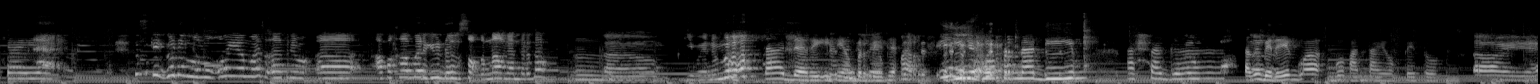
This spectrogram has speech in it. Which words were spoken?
iya iya. terus kayak gue udah ngomong oh ya mas eh, terima eh, apa kabar gitu udah sok kenal kan ternyata Hmm. eh, gimana mbak Kita dari ini yang berbeda. Iya, iya gue pernah diem. Astaga. Tapi bedanya gue gue pantai waktu itu. oh iya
